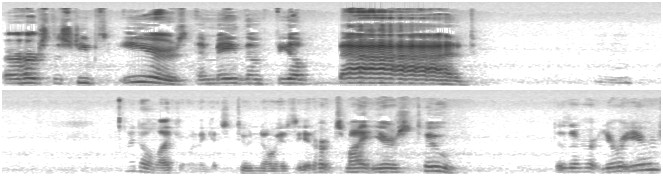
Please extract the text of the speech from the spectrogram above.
Or hurts the sheep's ears and made them feel bad. I don't like it when it gets too noisy. It hurts my ears too. Does it hurt your ears?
